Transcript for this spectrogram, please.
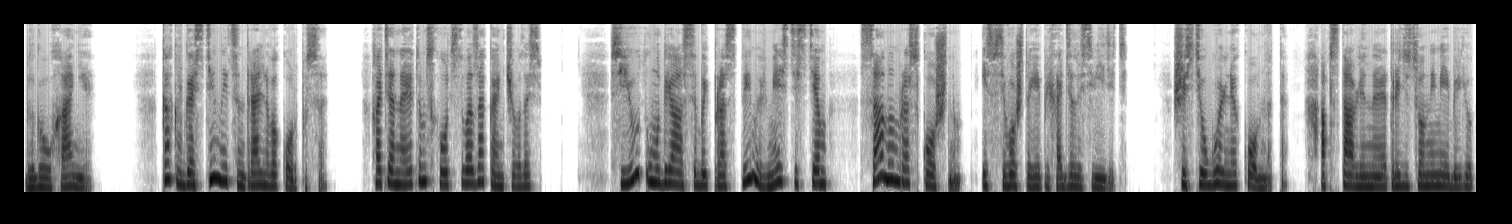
благоухание. Как в гостиной центрального корпуса. хотя на этом сходство заканчивалось. Сьют умудрялся быть простым и вместе с тем самым роскошным из всего, что ей приходилось видеть. Шестиугольная комната, обставленная традиционной мебелью,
